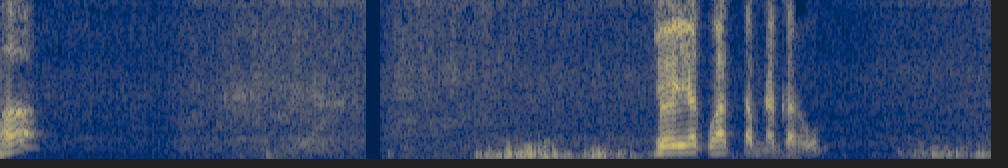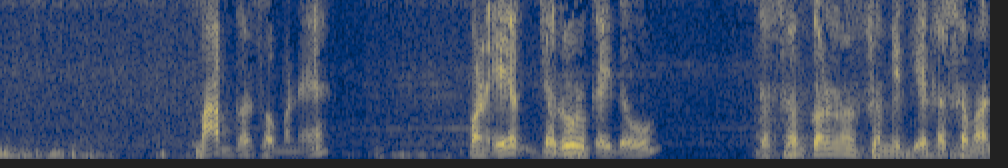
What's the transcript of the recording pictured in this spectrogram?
હ? જો એક વાત તમને કરું માફ કરશો મને, પણ એક જરૂર કહી દઉં કે સંકલન સમિતિ એટલે સમાજ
